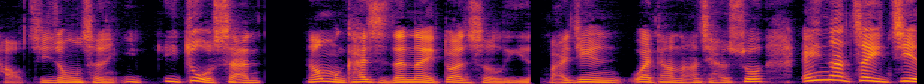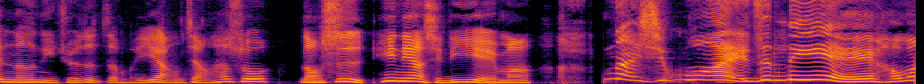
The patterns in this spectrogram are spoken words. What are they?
好，集中成一一座山，然后我们开始在那里断舍离，把一件外套拿起来说：“哎，那这一件呢？你觉得怎么样？”这样他说：“老师，那你是你的吗？那是我的，这你的好吗？”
